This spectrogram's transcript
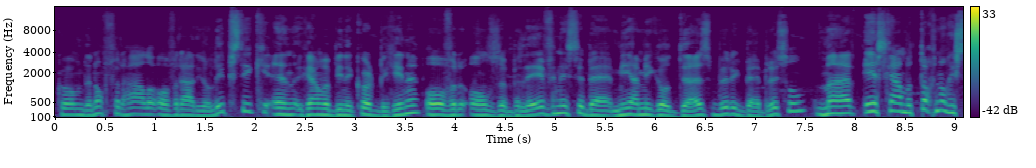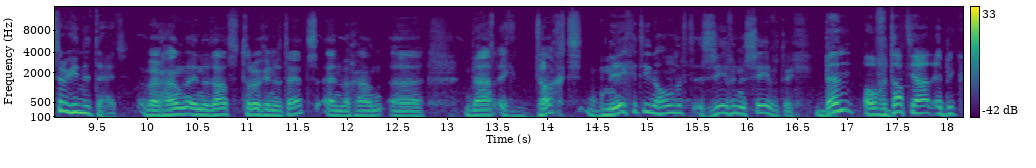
komen er nog verhalen over Radio Lipstick. En gaan we binnenkort beginnen over onze belevenissen bij Miamigo Duisburg bij Brussel. Maar eerst gaan we toch nog eens terug in de tijd. We gaan inderdaad terug in de tijd. En we gaan uh, naar, ik dacht, 1977. Ben, over dat jaar heb ik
